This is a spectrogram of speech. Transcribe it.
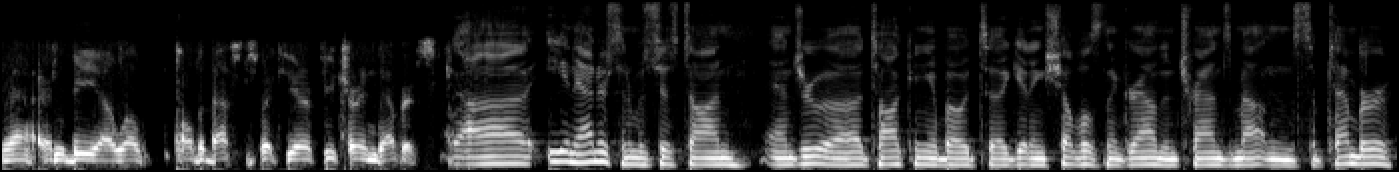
Yeah, it'll be, uh, well, all the best with your future endeavors. uh, Ian Anderson was just on Andrew uh, talking about uh, getting shovels in the ground in Trans Mountain in September.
